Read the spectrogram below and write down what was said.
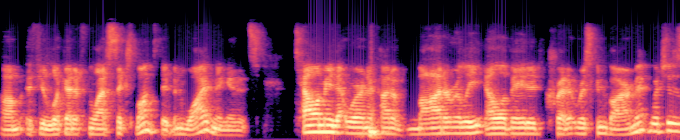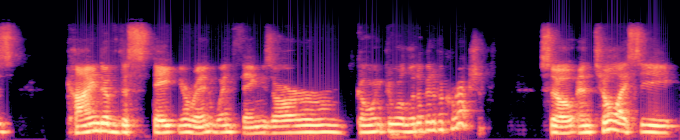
Um, if you look at it from the last six months, they've been widening. And it's telling me that we're in a kind of moderately elevated credit risk environment, which is kind of the state you're in when things are going through a little bit of a correction. So until I see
